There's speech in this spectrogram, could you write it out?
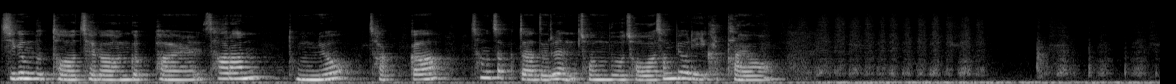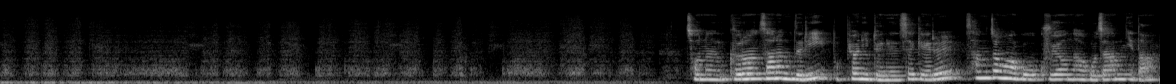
지금부터 제가 언급할 사람, 동료, 작가, 창작자들은 전부 저와 성별이 같아요. 저는 그런 사람들이 보편이 되는 세계를 상정하고 구현하고자 합니다.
